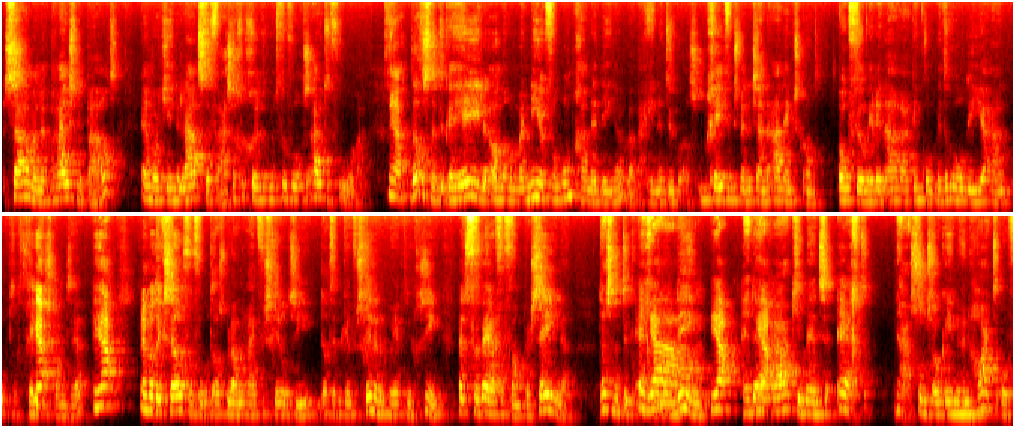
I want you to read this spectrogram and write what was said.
samen een prijs bepaald. En wordt je in de laatste fase gegund om het vervolgens uit te voeren. Ja, Dat is natuurlijk een hele andere manier van omgaan met dingen. Waarbij je natuurlijk als omgevingsmanager aan de aannemerskant ook veel meer in aanraking komt met de rol die je aan opdrachtgeverskant hebt. ja, En wat ik zelf bijvoorbeeld als belangrijk verschil zie, dat heb ik in verschillende projecten nu gezien, het verwerven van percelen. Dat is natuurlijk echt ja, wel een ding. Ja, En daar ja. raak je mensen echt, ja, soms ook in hun hart. Of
